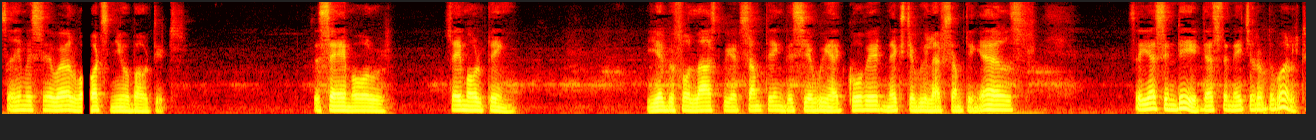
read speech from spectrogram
So he may say, well, what's new about it? The same old, same old thing. Year before last we had something, this year we had COVID, next year we'll have something else. So, yes, indeed, that's the nature of the world.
